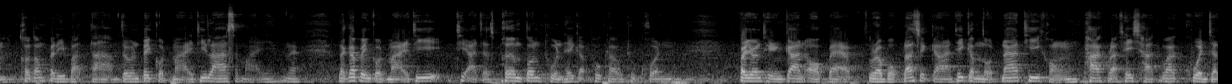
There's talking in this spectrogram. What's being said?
ำเขาต้องปฏิบัติตาม แต่มันเป็นกฎหมายที่ล้าสมัยนะแล้วก็เป็นกฎหมายที่ที่อาจจะเพิ่มต้นทุนให้กับพวกเราทุกคน ไปจนถึงการออกแบบระบบราชการที่กำหนดหน้าที่ของภาครัฐให้ชัดว่าควรจะ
